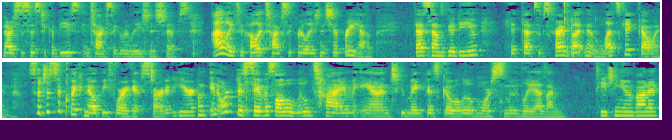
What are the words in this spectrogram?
narcissistic abuse and toxic relationships. I like to call it toxic relationship rehab. If that sounds good to you, hit that subscribe button and let's get going. So just a quick note before I get started here. Um, in order to save us all a little time and to make this go a little more smoothly as I'm teaching you about it,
